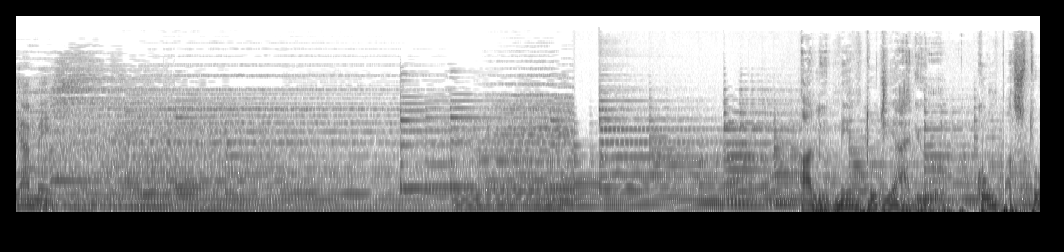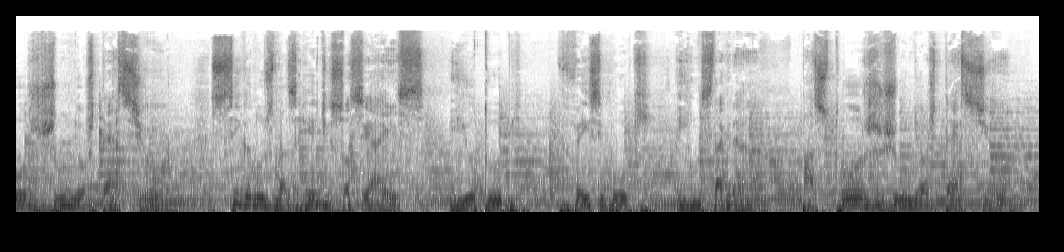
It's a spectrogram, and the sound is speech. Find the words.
E amém. Alimento Diário com o pastor Júnior Técio. Siga-nos nas redes sociais: YouTube, Facebook e Instagram. Pastor Júnior Técio.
